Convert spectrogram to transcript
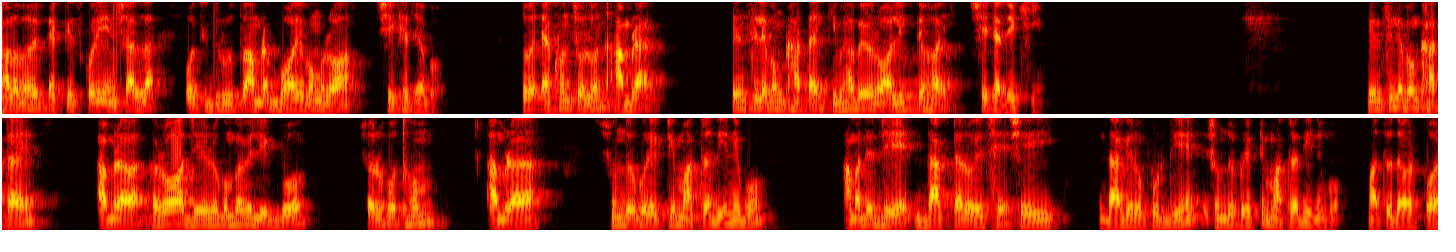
ভালোভাবে প্র্যাকটিস করি ইনশাল্লাহ অতি দ্রুত আমরা ব এবং র শিখে যাব। তো এখন চলুন আমরা পেন্সিল এবং খাতায় কীভাবে র লিখতে হয় সেটা দেখি। পেন্সিল এবং খাতায় আমরা র যেরকম ভাবে লিখব, সর্বপ্রথম আমরা সুন্দর করে একটি মাত্রা দিয়ে নেব। আমাদের যে দাগটা রয়েছে, সেই দাগের ওপর দিয়ে সুন্দর করে একটি মাত্রা দিয়ে নেব। মাত্রা দেওয়ার পর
